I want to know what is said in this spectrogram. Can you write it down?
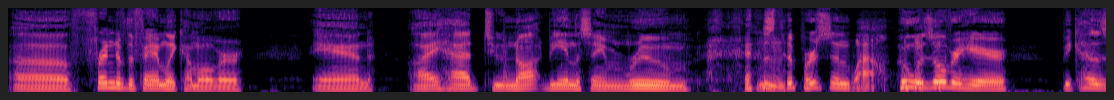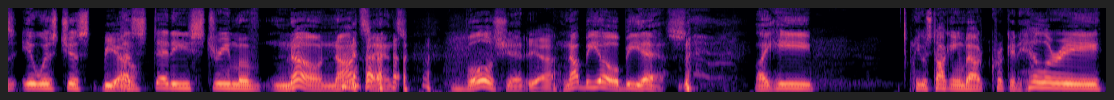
a friend of the family come over, and I had to not be in the same room as Hmm. the person Wow. who was over here because it was just BO? a steady stream of no nonsense, bullshit. Yeah. Not BO, BS. like he, he was talking about crooked Hillary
